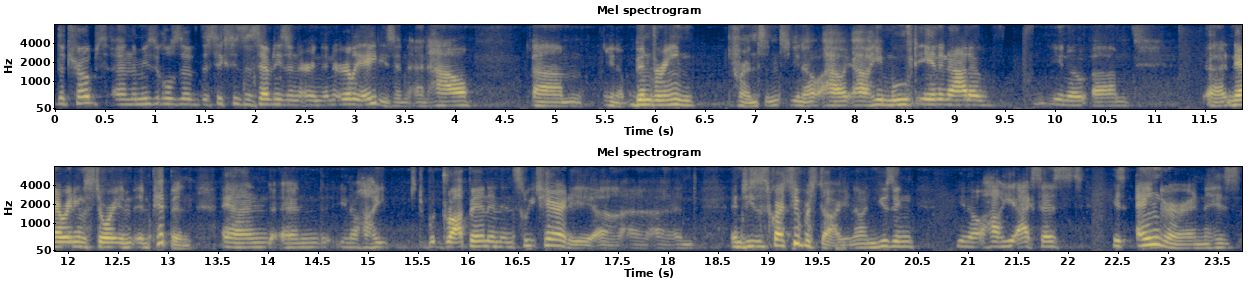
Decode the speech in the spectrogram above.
the tropes and the musicals of the 60s and 70s and, and early 80s, and and how um, you know Ben Vereen, for instance, you know how how he moved in and out of you know. Um, uh, narrating the story in, in, Pippin, and and you know how he drop in and, in Sweet Charity, uh, uh, and and Jesus Christ Superstar, you know, and using you know how he accessed his anger and his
